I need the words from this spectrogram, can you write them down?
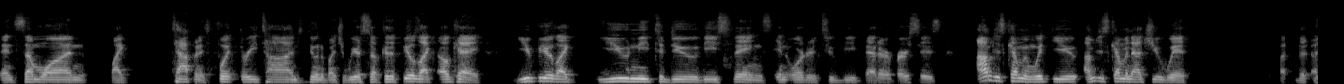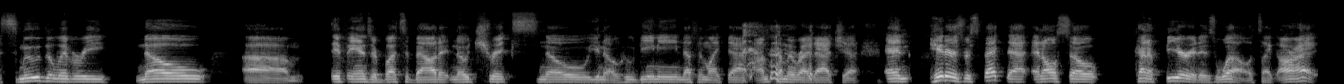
than someone like tapping his foot three times, doing a bunch of weird stuff. Because it feels like, okay, you feel like you need to do these things in order to be better versus I'm just coming with you. I'm just coming at you with a, a smooth delivery, no um, if ands or buts about it, no tricks, no you know Houdini, nothing like that. I'm coming right at you, and hitters respect that and also kind of fear it as well. It's like, all right,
